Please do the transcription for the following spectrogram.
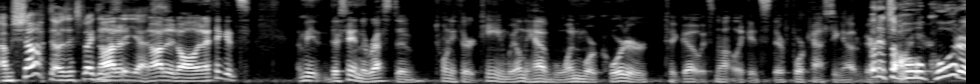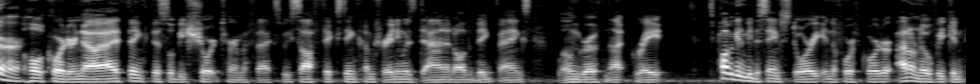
I'm shocked. I was expecting Not to say at, yes. not at all. And I think it's. I mean, they're saying the rest of 2013. We only have one more quarter to go. It's not like it's they're forecasting out. Very but it's a whole quarter. A whole quarter. No, I think this will be short-term effects. We saw fixed income trading was down at all the big banks. Loan growth not great. It's probably going to be the same story in the fourth quarter. I don't know if we can.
